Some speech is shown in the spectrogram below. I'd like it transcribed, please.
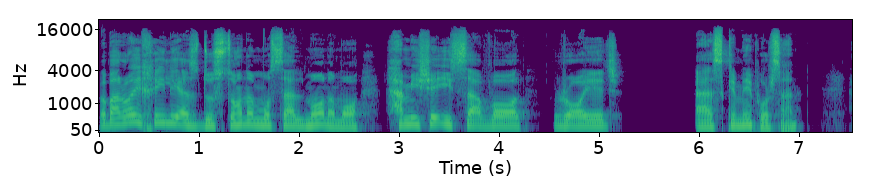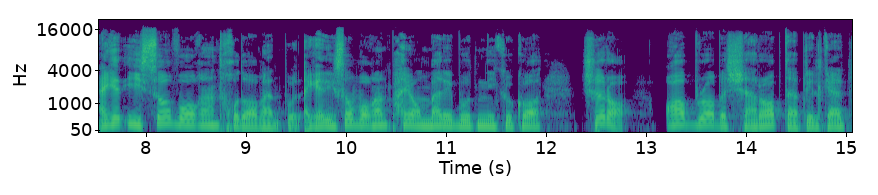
و برای خیلی از دوستان مسلمان ما همیشه این سوال رایج است که می‌پرسند اگر عیسی واقعا خداوند بود اگر عیسی واقعا پیامبری بود نیکوکار چرا آب را به شراب تبدیل کرد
